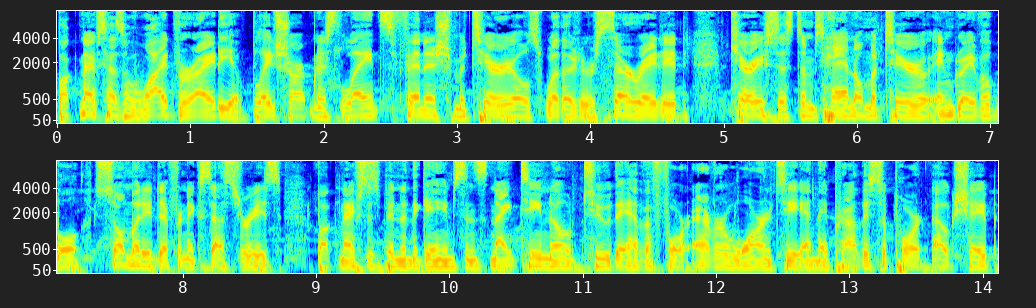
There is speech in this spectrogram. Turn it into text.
Buck Knives has a wide variety of blade sharpness, lengths, finish, materials, whether they're serrated, carry systems, handle material, engravable, so many different accessories. Buck Knives has been in the game since 1902. They have a forever warranty and they proudly support Elk Shape.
